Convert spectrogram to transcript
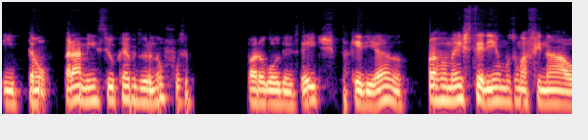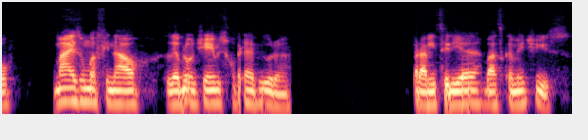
Então, para mim, se o Kevin Durant não fosse para o Golden State naquele ano, provavelmente teríamos uma final, mais uma final, LeBron James contra Kevin Durant. Para mim seria basicamente isso.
